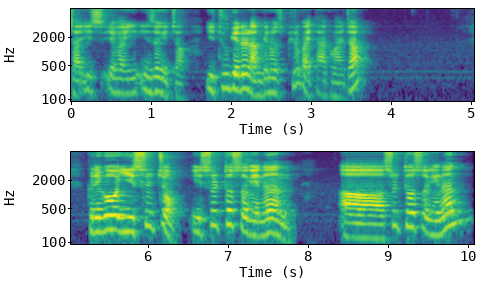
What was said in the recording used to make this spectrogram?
자, 이 얘가 인성 있죠. 이 두 개를 남겨놓을 필요가 있다 그 말이죠. 그리고 이 술중, 이 술토 속에는 어, 술토 속에는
